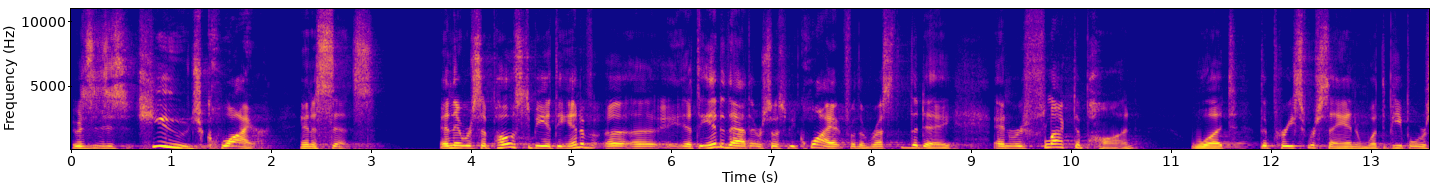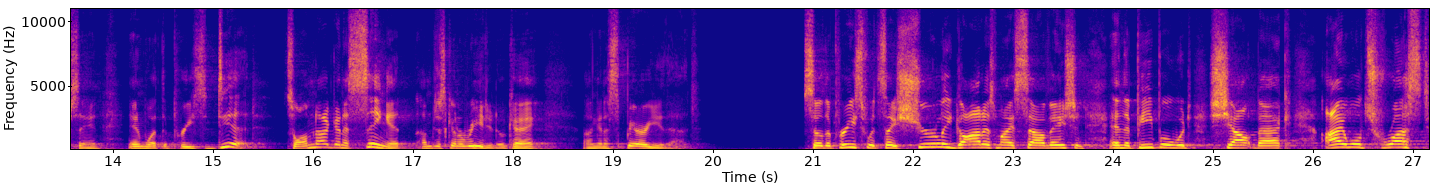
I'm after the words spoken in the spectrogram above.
It was this huge choir, in a sense. And they were supposed to be at the end of uh, uh, at the end of that they were supposed to be quiet for the rest of the day and reflect upon what the priests were saying and what the people were saying and what the priests did. So I'm not going to sing it, I'm just going to read it, okay? I'm going to spare you that. So the priest would say, Surely God is my salvation. And the people would shout back, I will trust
